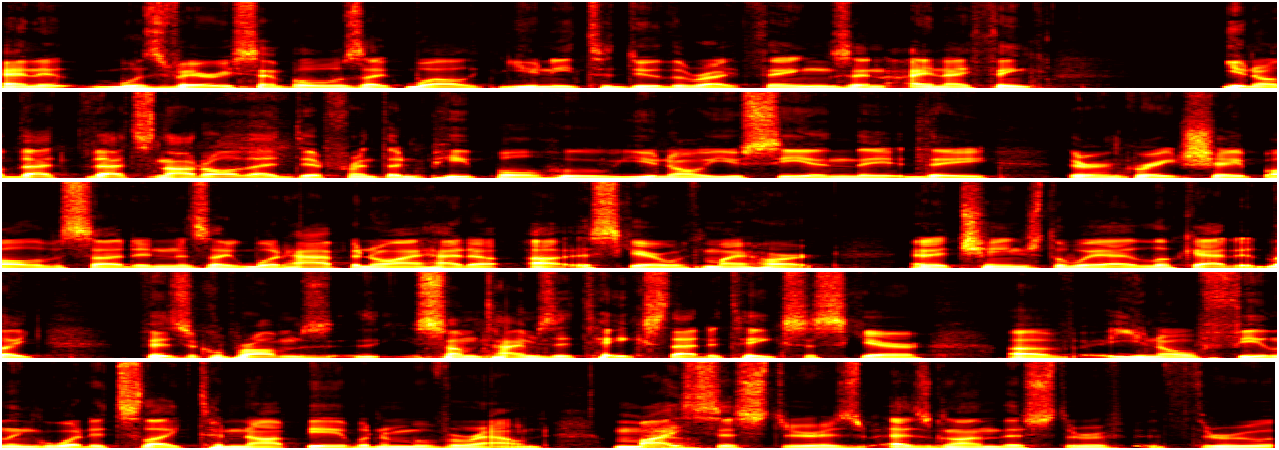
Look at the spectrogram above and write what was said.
And it was very simple. It was like, well, you need to do the right things and and I think you know that that's not all that different than people who you know you see and they they they're in great shape all of a sudden. It's like what happened? Oh i had a, a scare with my heart and it changed the way i look at it. Like physical problems sometimes it takes that. It takes a scare of you know feeling what it's like to not be able to move around. My sister has, has gone this through through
